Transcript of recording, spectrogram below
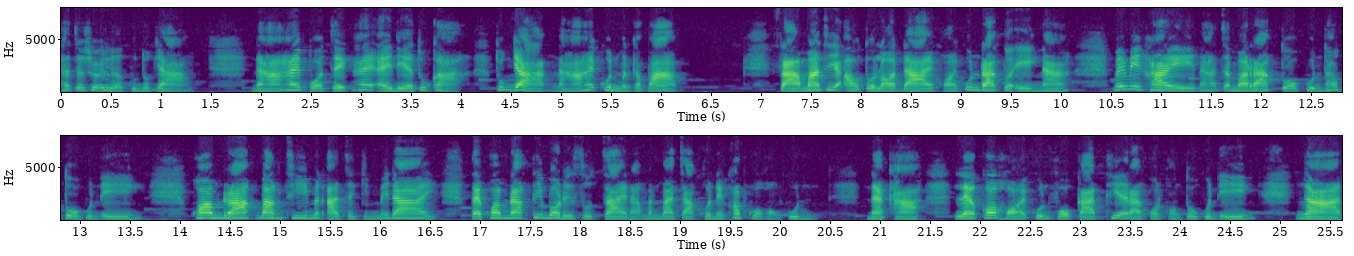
ถ้าจะช่วยเหลือคุณทุกอย่างนะคะให้โปรเจกต์ให้ไอเดียทุกอย่างทุกอย่างนะคะให้คุณเหมือนกับว่า สามารถที่จะเอาตัวรอดได้ ขอให้คุณรักตัวเองนะ ไม่มีใครนะคะจะมารักตัวคุณเท่าตัวคุณเอง ความรักบางทีมันอาจจะกินไม่ได้ แต่ความรักที่บริสุทธิ์ใจนะมันมาจากคนในครอบครัวของคุณนะคะ แล้วก็ขอให้คุณโฟกัสที่อนาคตของตัวคุณเอง งาน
